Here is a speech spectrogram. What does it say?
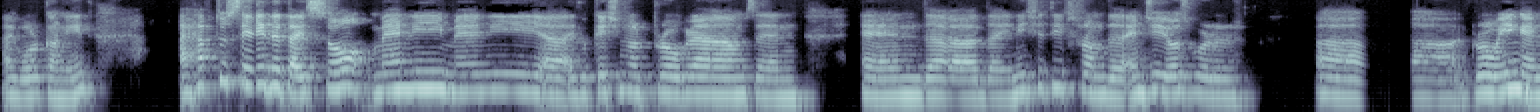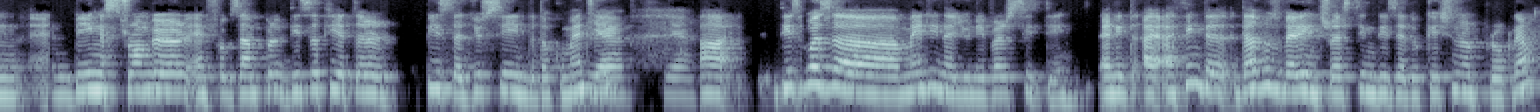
I work on it, I have to say that I saw many, many uh, educational programs and and uh, the initiatives from the NGOs were uh, uh, growing and, and being stronger. And for example, this a theater piece that you see in the documentary. Yeah, yeah. Uh, this was uh, made in a university, and it I, I, think that that was very interesting. This educational program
